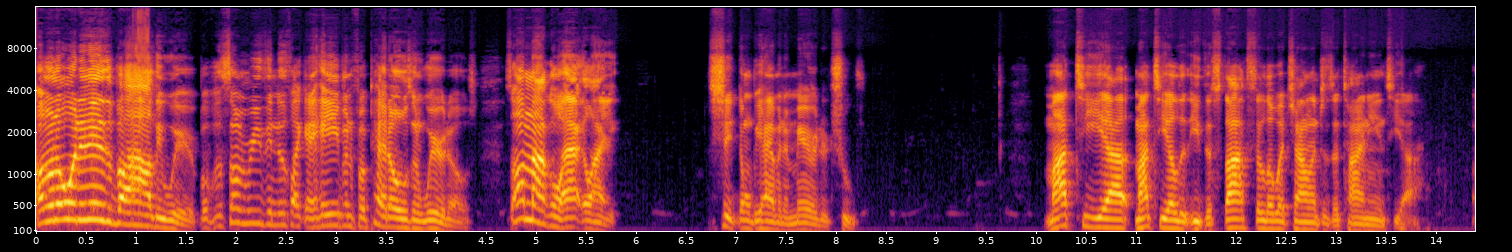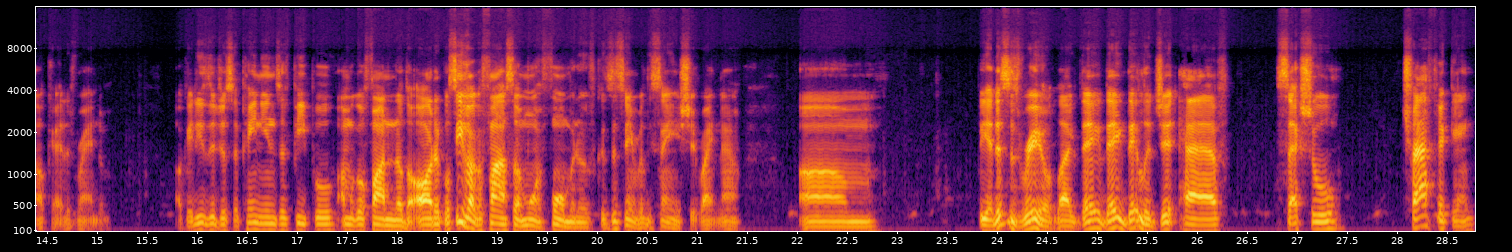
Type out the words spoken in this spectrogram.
I don't know what it is about Hollywood, but for some reason it's like a haven for pedos and weirdos. So I'm not gonna act like shit don't be having a merit of truth. My TL, my TL is either stock silhouette challenges or tiny and TI. Okay, that's random. Okay, these are just opinions of people. I'm gonna go find another article, see if I can find something more informative because this ain't really saying shit right now. Um, yeah, this is real. Like they they they legit have sexual trafficking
